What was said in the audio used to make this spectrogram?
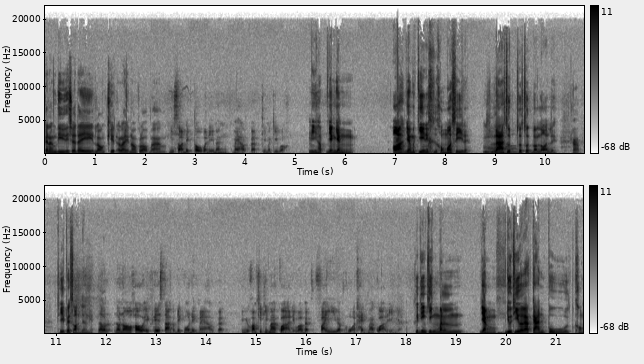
กำลังดีที่จะได้ลองคิดอะไรนอกกรอบบ้างมีสอนเด็กโตกว่านี้มั้งไหมครับแบบที่เมื่อกี้บอก มีครับอย่างอย่างอ๋ออย่างเมื่อกี้นี่คือของม .4 เลยอืมล่าสุดสดๆร้อนๆเลย ครับ ที่ไปสอนเรื่องเนี้ยแล้วแล้วน้องเขาเอ็กเพรสต่างกับเด็กมหนึ่งไหมครับแบบ มีความคิดที่มากกว่า หรือว่าแบบไฟท์แบบหัวแข็งมากกว่าอะไรอย่างเงี้ย คือจริง ๆ มันอย่างอยู่ที่ว่าการปูของ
